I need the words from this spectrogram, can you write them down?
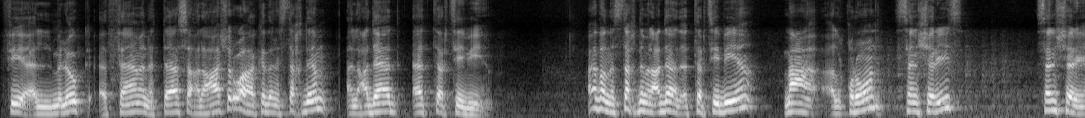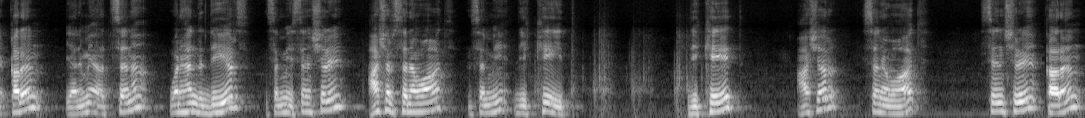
في الملوك الثامن التاسع العاشر وهكذا نستخدم الأعداد الترتيبية. أيضا نستخدم الأعداد الترتيبية مع القرون centuries century قرن. يعني 100 سنة 100 years نسميه century. 10 سنوات نسميه decade. decade 10 سنوات century قرن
